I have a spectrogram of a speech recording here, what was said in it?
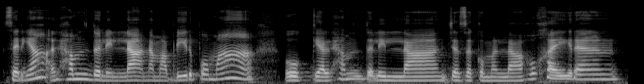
சரியா? அல்ஹம்துலில்லா. நம்ம அப்படி இருப்போமா? ஓகே அல்ஹம்துலில்லா. ஜசகுமல்லாஹு ஹைரன்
